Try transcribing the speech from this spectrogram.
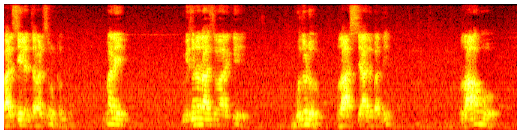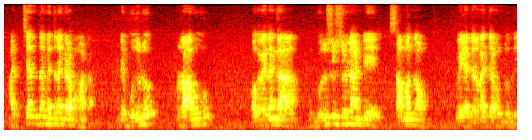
పరిశీలించవలసి ఉంటుంది. మరి మిథున రాశి వారికి బుధుడు రాశ్యాధిపతి రాహు అత్యంత మిత్రగ్రహం అన్నమాట అంటే బుధుడు రాహువు ఒక విధంగా గురు శిష్యులు లాంటి సంబంధం వీళ్ళిద్దరి మధ్య ఉంటుంది.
